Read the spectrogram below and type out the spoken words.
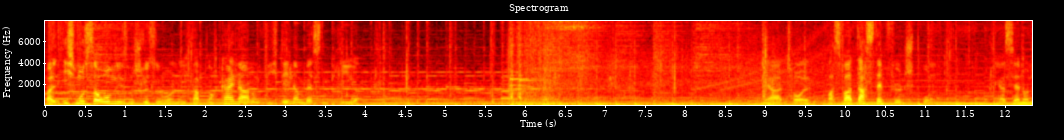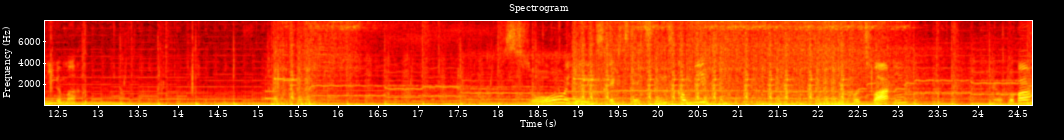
Weil ich muss da oben diesen Schlüssel holen. Ich habe noch keine Ahnung, wie ich den am besten kriege. Ja, toll. Was war das denn für ein Sprung? Er ist ja noch nie gemacht. So, hier links, rechts, rechts, links Kombi. Hier kurz warten. Hier rüber.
